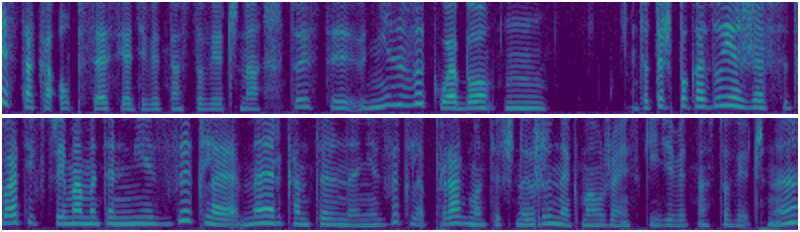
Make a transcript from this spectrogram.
jest taka obsesja XIX-wieczna. To jest y, niezwykle niezwykłe, bo mm, to też pokazuje, że w sytuacji, w której mamy ten niezwykle merkantylny, niezwykle pragmatyczny rynek małżeński XIX-wieczny,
